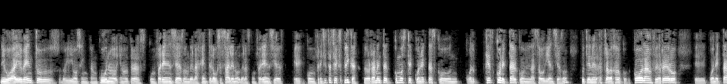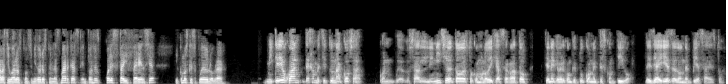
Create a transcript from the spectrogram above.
Digo, hay eventos, lo vimos en Cancún, en otras conferencias donde la gente luego se sale, ¿no? De las conferencias. El conferencista se explica, pero realmente, ¿cómo es que conectas con, qué es conectar con las audiencias, ¿no? Tú tienes, has trabajado con Coca-Cola, Ferrero, eh, conectabas igual a los consumidores con las marcas. Entonces, ¿cuál es esta diferencia y cómo es que se puede lograr? Mi querido Juan, déjame decirte una cosa. O sea, el inicio de todo esto, como lo dije hace rato, tiene que ver con que tú conectes contigo. Desde ahí es de donde empieza esto,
